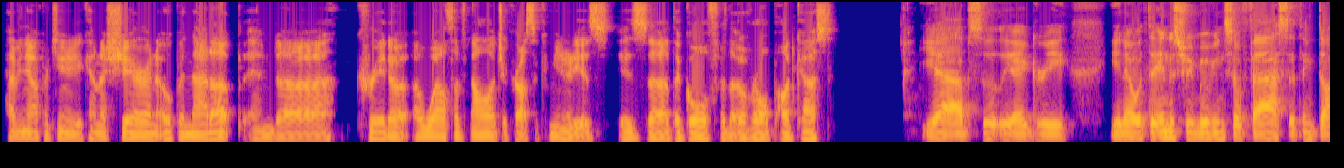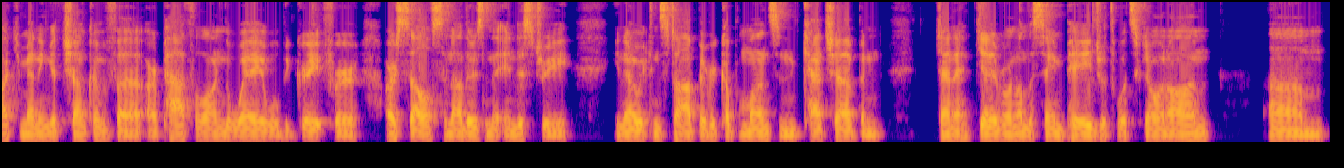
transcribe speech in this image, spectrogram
having the opportunity to kind of share and open that up and uh, create a, a, wealth of knowledge across the community is is uh, the goal for the overall podcast. Yeah, absolutely. I agree. You know, with the industry moving so fast, I think documenting a chunk of uh, our path along the way will be great for ourselves and others in the industry you know, we can stop every couple months and catch up and kind of get everyone on the same page with what's going on. Um,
